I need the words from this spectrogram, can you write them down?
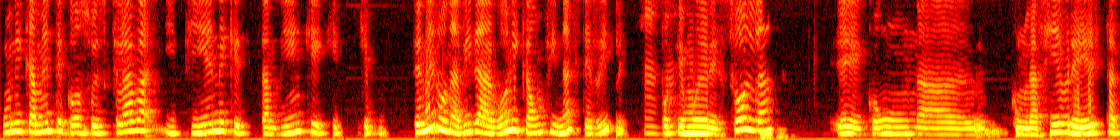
únicamente con su esclava y tiene que también que, tener una vida agónica, un final terrible, porque muere sola, eh, con, una, con la fiebre esta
